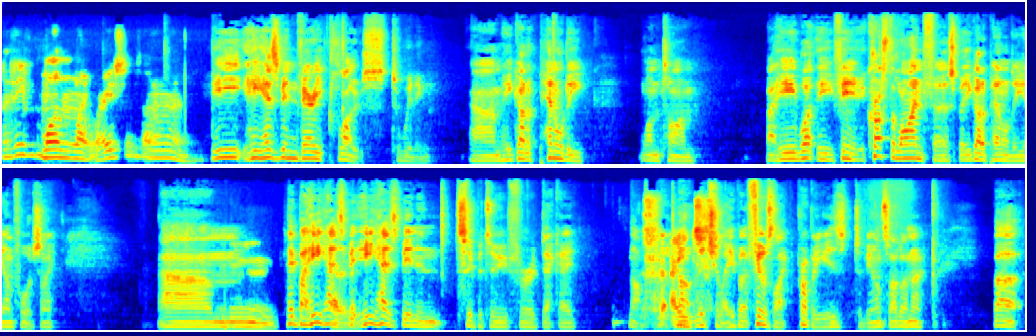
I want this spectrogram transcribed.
Has he won like races? I don't know. he he has been very close to winning. Um, he got a penalty one time, but he what he finished, he crossed the line first, but he got a penalty unfortunately. Um, Mm. but he has been know. he has been in Super Two for a decade. Not not literally, but it feels like probably is to be honest. I don't know, but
